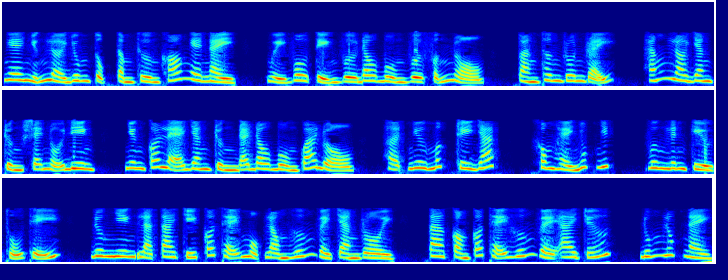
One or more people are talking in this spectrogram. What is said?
nghe những lời dung tục tầm thường khó nghe này, Ngụy Vô Tiện vừa đau buồn vừa phẫn nộ, toàn thân run rẩy, hắn lo Giang Trừng sẽ nổi điên, nhưng có lẽ Giang Trừng đã đau buồn quá độ, hệt như mất tri giác, không hề nhúc nhích, Vương Linh Kiều thủ thỉ, đương nhiên là ta chỉ có thể một lòng hướng về chàng rồi, ta còn có thể hướng về ai chứ, đúng lúc này,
